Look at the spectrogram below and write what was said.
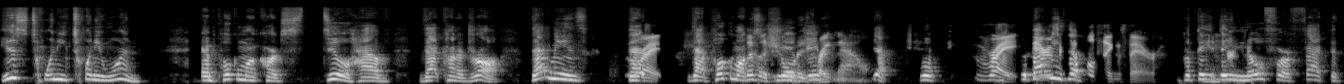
it is 2021, and Pokemon cards still have that kind of draw. That means that right, that Pokemon There's a cards- shortage yeah, right now. Yeah. Well, right. But that There's a means that- couple things there. but they they know for a fact that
